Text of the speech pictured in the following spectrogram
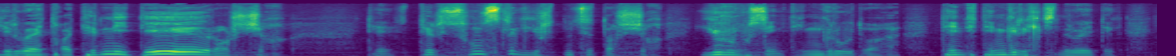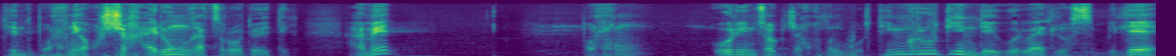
тэр байтугай тэрний дээр орших тэр сүнслэг ертөнцид орших юр бусын тэнгэрүүд байгаа. Тэнд тэнгэр элчнэр байдаг. Тэнд бурхны орших ариун газрууд байдаг. Амен. Бурхан өөрийн цог жавхлан бүр тэнгэрүүдийн дээгүүр байрлуулсан билээ.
